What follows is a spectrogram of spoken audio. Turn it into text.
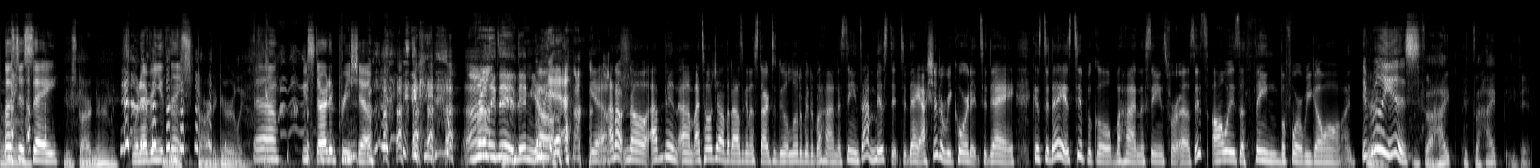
let's just say You're starting early. whatever you You're think. starting early. Well, you started pre-show. really did, didn't y'all? Yeah. yeah, I don't know. I've been. Um, I told y'all that I was going to start to do a little bit of behind the scenes. I missed it today. I should have recorded today because today is typical behind the scenes for us. It's always a thing before we go on. It Yeah. really is. It's a hype. It's a hype event.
